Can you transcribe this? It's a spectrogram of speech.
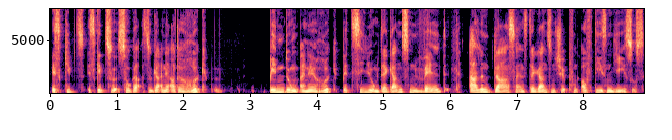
es gibt, es gibt sogar, sogar eine Art Rückbindung, eine Rückbeziehung der ganzen Welt, allen Daseins, der ganzen Schöpfung auf diesen Jesus.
